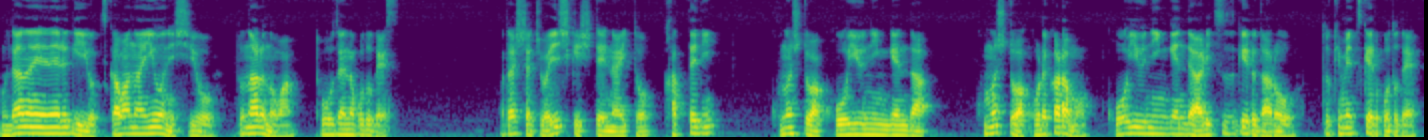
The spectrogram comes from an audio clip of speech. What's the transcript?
う。無駄なエネルギーを使わないようにしようとなるのは当然のことです。私たちは意識していないと勝手に、この人はこういう人間だ。この人はこれからもこういう人間であり続けるだろうと決めつけることで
